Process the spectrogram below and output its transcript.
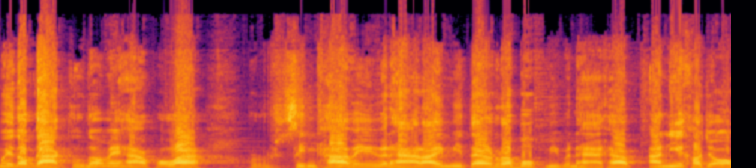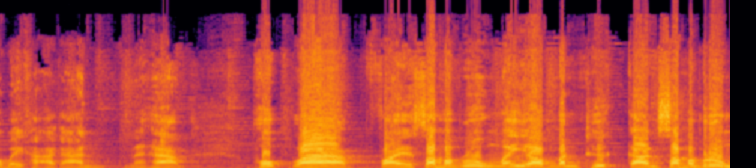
ไม่ต้องกักถูกต้องไหมครับ เพราะว่าสินค้าไม่มีปัญหาอะไรมีแต่ระบบมีปัญหาครับ อันนี้เขาจะออกใบขากันนะครับ พบว่าฝ่ายซ่อมบำรุงไม่ยอมบันทึกการซ่อมบำรุง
